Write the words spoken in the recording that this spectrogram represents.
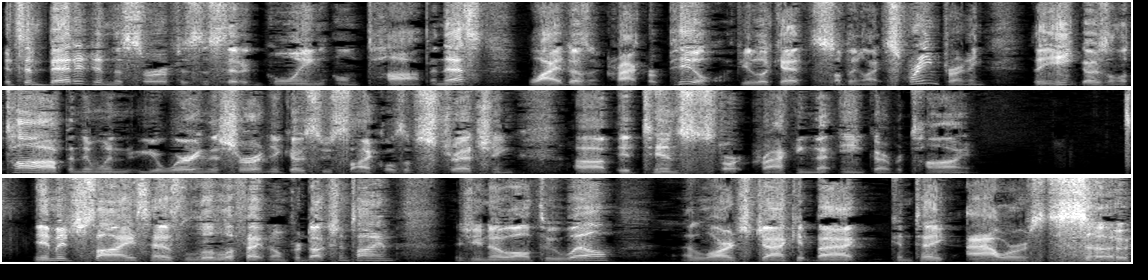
It's embedded in the surface instead of going on top, and that's why it doesn't crack or peel. If you look at something like screen printing, the ink goes on the top, and then when you're wearing the shirt and it goes through cycles of stretching, uh, it tends to start cracking that ink over time. Image size has little effect on production time. As you know all too well, a large jacket back can take hours to sew.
